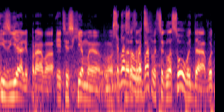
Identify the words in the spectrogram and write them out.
изъяли право эти схемы э, разрабатывать, согласовывать, да. Вот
